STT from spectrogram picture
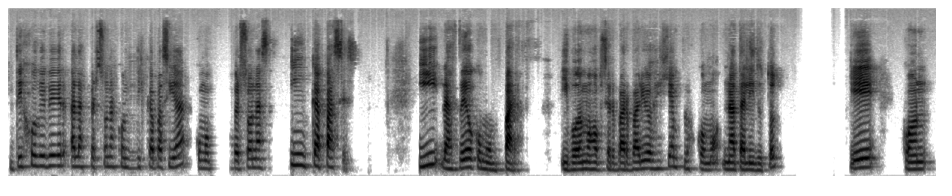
dejo de ver a las personas con discapacidad como personas incapaces y las veo como un par. Y podemos observar varios ejemplos como Natalie Dutot, que con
